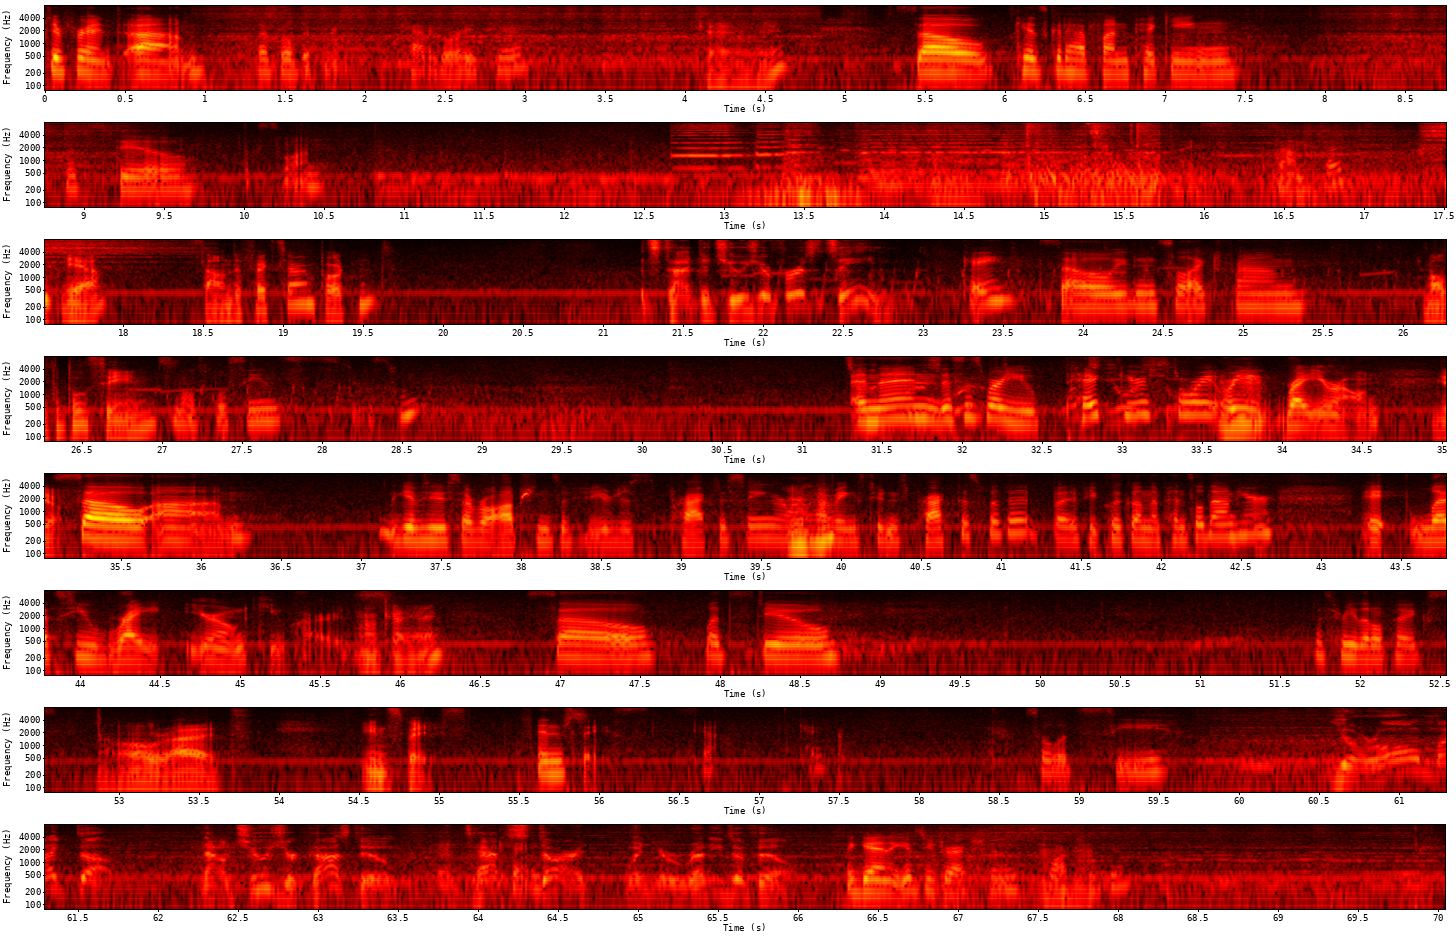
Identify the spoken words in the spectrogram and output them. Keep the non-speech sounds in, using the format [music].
different, um, several different categories here. Okay. So kids could have fun picking. Let's do this one. Sound effects. [laughs] yeah, sound effects are important. It's time to choose your first scene. Okay, so you can select from multiple scenes. Multiple scenes. this one. And then this is where you pick your, your story, or mm -hmm. you mm-hmm. write your own. Yeah. So um, it gives you several options if you're just practicing or mm -hmm. having students practice with it. But if you click on the pencil down here, it lets you write your own cue cards. Okay. So let's do the three little pigs. All right. In space. In space. Yeah. Okay. So let's see. You're all mic'd up. Now choose your costume and tap okay. start when you're ready to film. Again, it gives you directions. Mm -hmm. Walks with you.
